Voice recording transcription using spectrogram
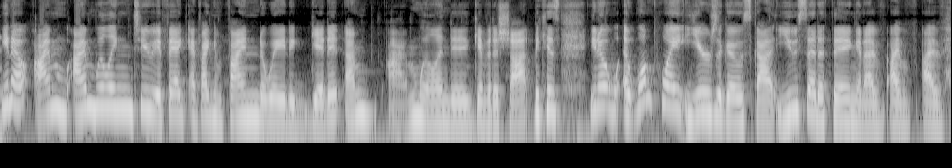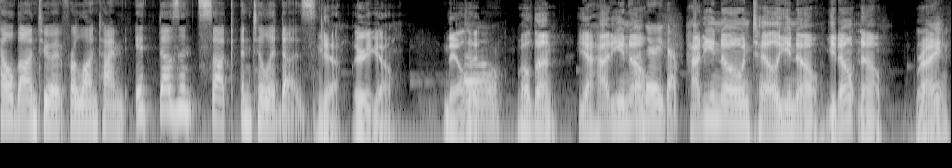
you know, I'm I'm willing to if I if I can find a way to get it, I'm I'm willing to give it a shot because you know at one point years ago, Scott, you said a thing, and I've I've I've held on to it for a long time. It doesn't suck until it does. Yeah, there you go. Nailed Oh. it. Well done. Yeah, how do you know? Oh, there you go. How do you know until you know? You don't know, right?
